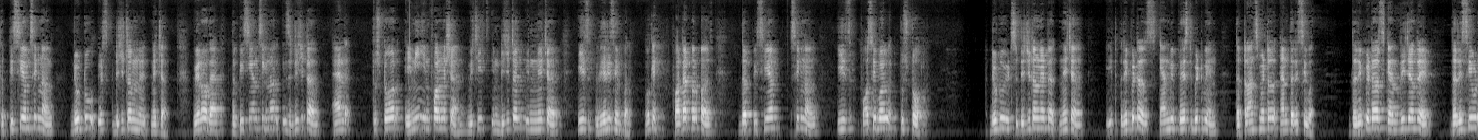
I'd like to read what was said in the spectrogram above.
the PCM signal due to its digital nature. we know that the PCM signal is digital and to store any information which is in digital in nature is very simple. Okay? For that purpose the PCM signal is possible to store. Due to its digital nature it repeaters can be placed between the transmitter and the receiver. The repeaters can regenerate the received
